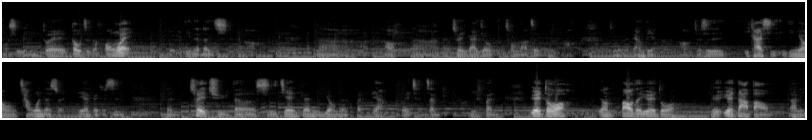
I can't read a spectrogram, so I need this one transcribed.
或是你对豆子的风味有一定的认识，啊，那好，那冷萃应该就补充到这里，两点，啊，就是一开始一定用常温的水，第二个就是冷萃取的时间跟你用的粉量会成正比，你粉越多。用包的越多，越越大包，那你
